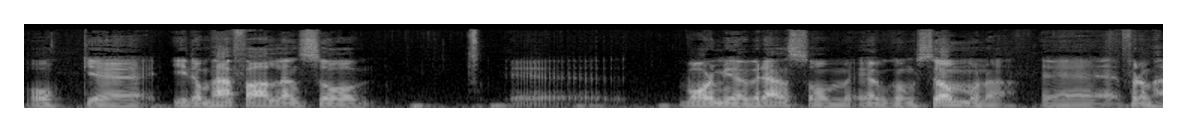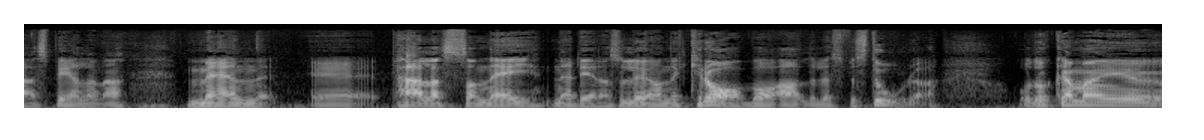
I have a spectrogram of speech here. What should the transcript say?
och eh, i de här fallen så eh, var de ju överens om övergångssummorna eh, för de här spelarna. Men eh, Palace sa nej när deras lönekrav var alldeles för stora. Och då kan man ju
